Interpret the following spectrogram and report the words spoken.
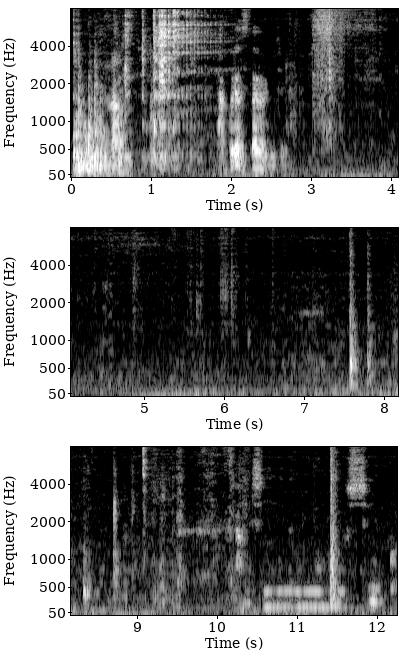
그렇구나. 다 끓였어요 이제 당신은 무엇일 거야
